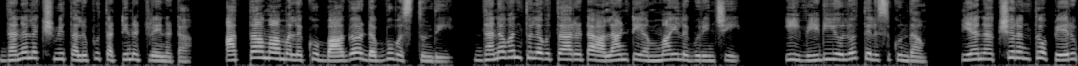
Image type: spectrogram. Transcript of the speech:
ధనలక్ష్మి తలుపు తట్టినట్లేనట. అత్తామామలకు బాగా డబ్బు వస్తుంది. ధనవంతులవుతారట అలాంటి అమ్మాయిల గురించి ఈ వీడియోలో తెలుసుకుందాం. ఎన్ అక్షరంతో పేరు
